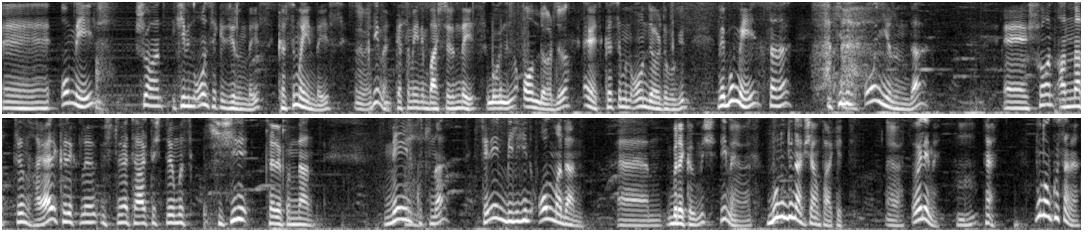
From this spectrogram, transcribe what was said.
Ee, o mail şu an 2018 yılındayız. Kasım ayındayız. Evet. Değil mi? Kasım ayının başlarındayız. Bugünün 14'ü. Evet Kasım'ın 14'ü bugün. Ve bu mail sana 2010 yılında e, şu an anlattığın hayal kırıklığı üstüne tartıştığımız kişi tarafından mail kutuna senin bilgin olmadan e, bırakılmış değil mi? Evet. Bunu dün akşam fark ettin. Evet. Öyle mi? Heh. Bunu okusana.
